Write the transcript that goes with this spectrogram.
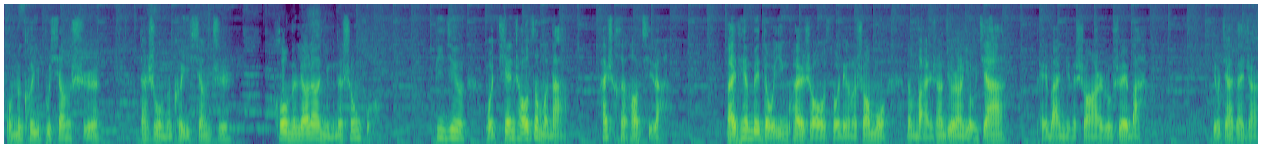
我们可以不相识，但是我们可以相知，和我们聊聊你们的生活。毕竟我天朝这么大，还是很好奇的。白天被抖音、快手锁定了双目，那晚上就让有家陪伴你的双耳入睡吧。有家在这儿，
